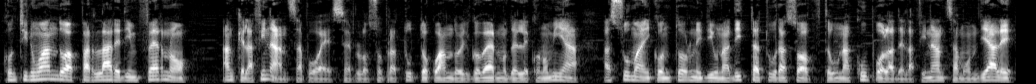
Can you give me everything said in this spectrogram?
continuando a parlare d'inferno anche la finanza può esserlo, soprattutto quando il governo dell'economia assuma i contorni di una dittatura soft, una cupola della finanza mondiale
